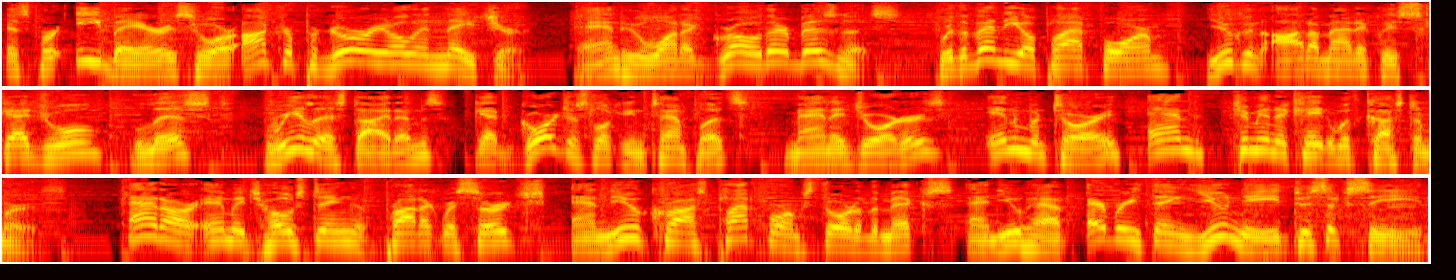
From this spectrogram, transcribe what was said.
is for eBayers who are entrepreneurial in nature and who want to grow their business. With the Vendio platform, you can automatically schedule, list, relist items, get gorgeous looking templates, manage orders, inventory, and communicate with customers. Add our image hosting, product research, and new cross-platform store to the mix, and you have everything you need to succeed.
